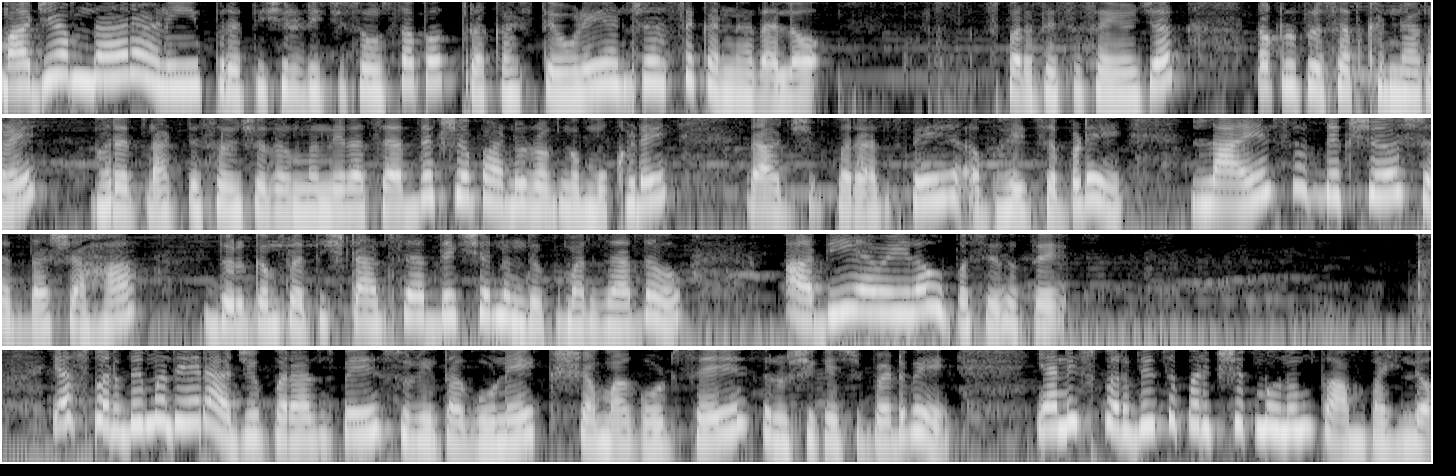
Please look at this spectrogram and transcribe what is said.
माजी आमदार आणि प्रतिशिर्डीचे संस्थापक प्रकाश देवळे यांच्या हस्ते करण्यात आलं. स्पर्धेचे संयोजक डॉक्टर प्रसाद खंडाकडे भरतनाट्य संशोधन मंदिराचे अध्यक्ष पांडुरंग मुखडे राज परांजपे अभय चपडे लायन्स अध्यक्ष श्रद्धा शहा दुर्गम प्रतिष्ठानचे अध्यक्ष नंदकुमार जाधव आदी यावेळेला उपस्थित होते. या स्पर्धेमध्ये राजीव परांजपे सुनीता गुणे क्षमा गोडसे ऋषिकेश बडवे यांनी स्पर्धेचं परीक्षक म्हणून काम पाहिलं.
